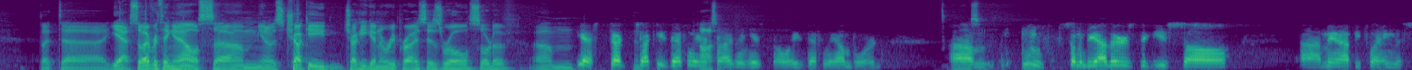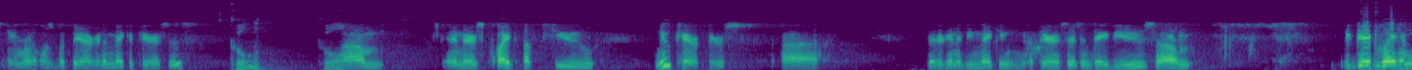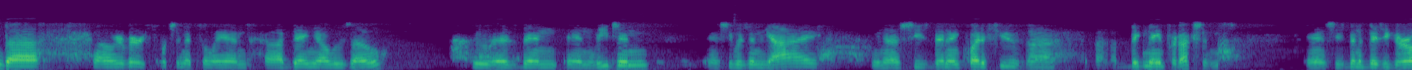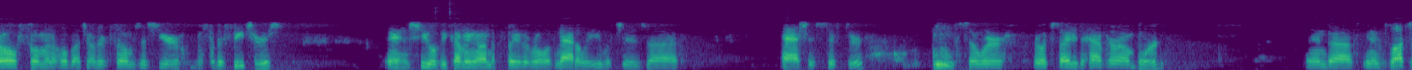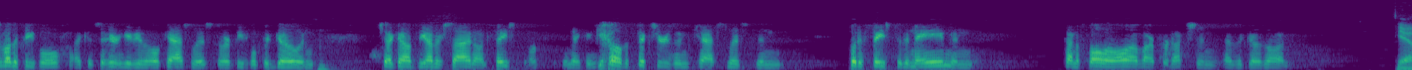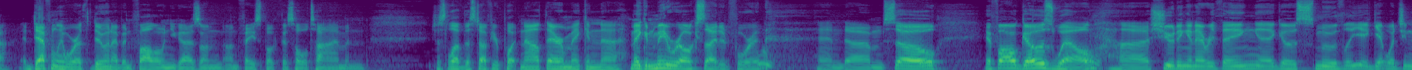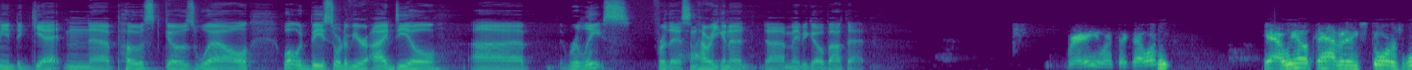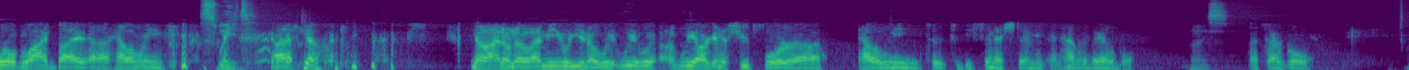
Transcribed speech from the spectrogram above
but uh, yeah, so everything else, um, you know, is Chucky Chucky going to reprise his role, sort of? Um, Yes, Chuck, Chucky's definitely Awesome. reprising his role. He's definitely on board. Um, some of the others that you saw uh, may not be playing the same roles, but they are going to make appearances. cool, cool. Um, and there's quite a few new characters uh, that are going to be making appearances and debuts. Um, we did land. Uh, we were very fortunate to land uh, Danielle Luzo, who has been in Legion, and she was in The Eye. You know, she's been in quite a few uh, uh, big name productions, and she's been a busy girl, filming a whole bunch of other films this year for the features and she will be coming on to play the role of Natalie, which is uh, Ash's sister. so we're real excited to have her on board. And uh, you know, there's lots of other people. I could sit here and give you the whole cast list, where people could go and check out the other side on Facebook, and they can get all the pictures and cast list and put a face to the name and kind of follow all of our production as it goes on. Yeah, definitely worth doing. I've been following you guys on, on Facebook this whole time, and just love the stuff you're putting out there, making uh, making me real excited for it. And um, so, if all goes well, uh, shooting and everything uh, goes smoothly, you get what you need to get, and uh, post goes well. What would be sort of your ideal uh, release for this, and how are you going to uh, maybe go about that? Ray, you want to take that one? Yeah, we hope to have it in stores worldwide by uh, Halloween. Sweet. uh, no, no, I don't know. I mean, we- you know, we we we we are going to shoot for uh, Halloween to to be finished and, and have it available. Nice. That's our goal.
